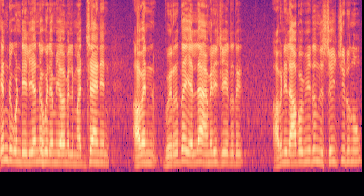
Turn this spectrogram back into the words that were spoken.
എന്തുകൊണ്ട് ലിയന്നഹുലമ്യാമൽ മജ്ജാനിൻ? അവൻ വെറുതെ വെറുതെയല്ല അമലി ചെയ്തത്. അവന് ലാഭവീതം നിശ്ചയിച്ചിരുന്നു.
